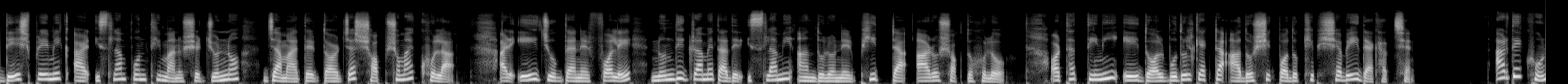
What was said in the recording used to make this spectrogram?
দেশপ্রেমিক আর ইসলামপন্থী মানুষের জন্য জামায়াতের দরজা সবসময় খোলা। আর এই যোগদানের ফলে নন্দীগ্রামে তাদের ইসলামী আন্দোলনের ভিতটা আরও শক্ত হল। অর্থাৎ তিনি এই দলবদলকে একটা আদর্শিক পদক্ষেপ হিসাবেই দেখাচ্ছেন। আর দেখুন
